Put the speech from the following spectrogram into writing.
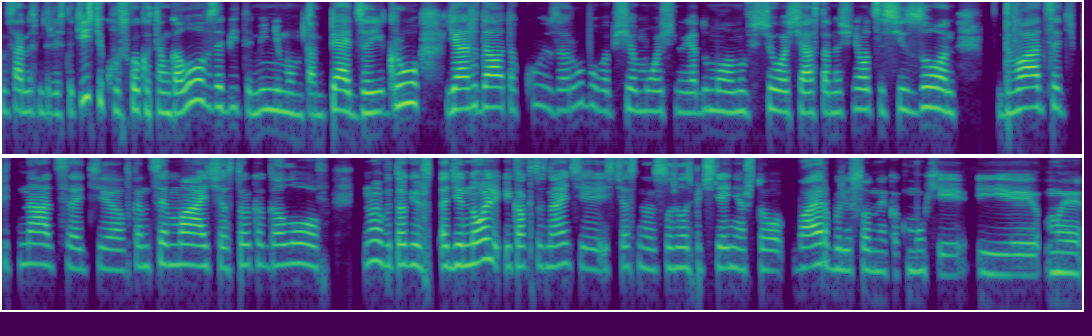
мы сами смотрели статистику, сколько там голов забито, минимум там 5 за игру. Я ожидала такую зарубу вообще мощную, я думала, ну все, сейчас там начнется сезон, 20-15 э, в конце матча, столько голов. Ну и в итоге 1-0, и как-то, знаете, естественно, сложилось впечатление, что Байер были сонные, как мухи, и мы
